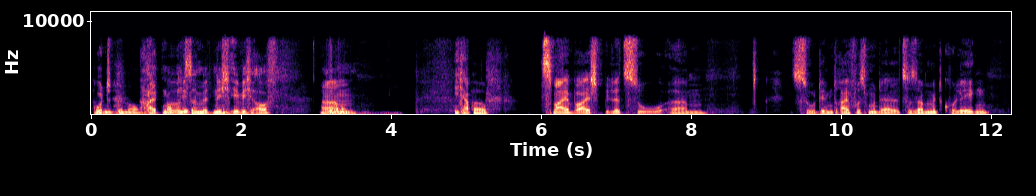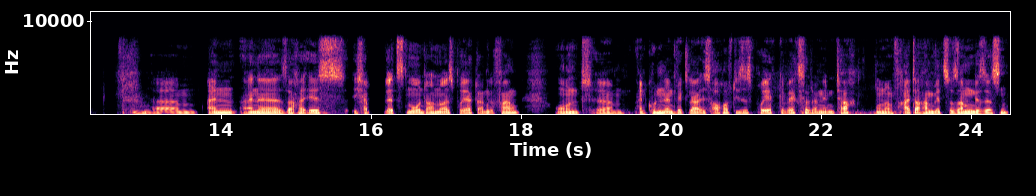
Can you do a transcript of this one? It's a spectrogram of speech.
Gut, ähm, genau. halten wir okay. uns damit nicht ewig auf. Genau. Ähm, ich habe äh, zwei Beispiele zu, ähm, zu dem Dreifußmodell zusammen mit Kollegen. Mhm. Ähm, ein, eine Sache ist, ich habe letzten Montag ein neues Projekt angefangen und ähm, ein Kundenentwickler ist auch auf dieses Projekt gewechselt an dem Tag und am Freitag haben wir zusammengesessen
